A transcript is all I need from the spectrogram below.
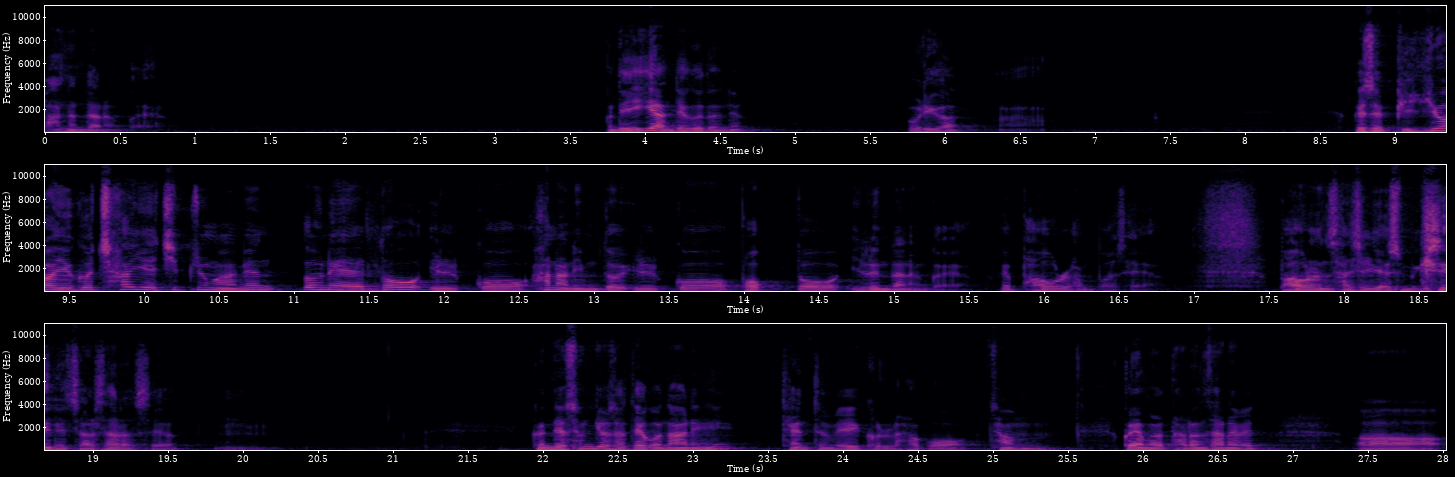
받는다는 거예요. 근데 이게 안 되거든요. 우리가 그래서 비교하여 그 차이에 집중하면 은혜도 잃고 하나님도 잃고 복도 잃는다는 거예요. 바울을 한번 보세요. 바울은 사실 예수 믿기 전에 잘 살았어요. 근데 선교사 되고 나니 텐트 메이커를 하고 참 그야말로 다른 사람의 어,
